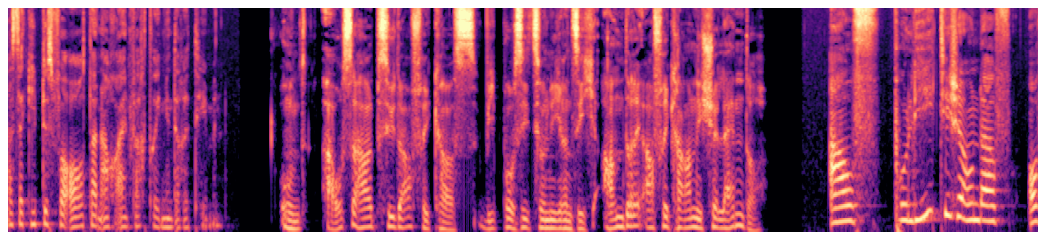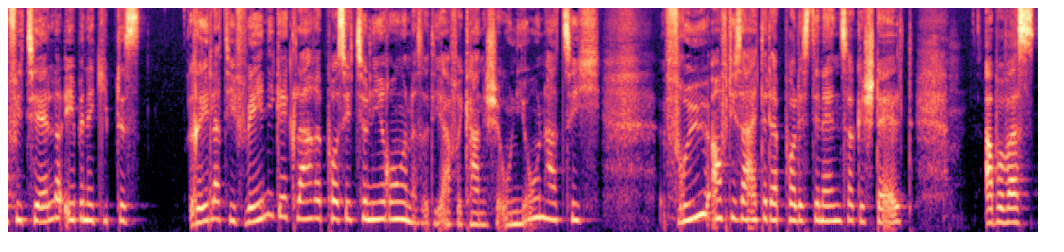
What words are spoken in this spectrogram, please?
Also da gibt es vor Ort dann auch einfach dringendere Themen. Und außerhalb Südafrikas, wie positionieren sich andere afrikanische Länder? Auf politischer und auf offizieller Ebene gibt es relativ wenige klare Positionierungen. Also die Afrikanische Union hat sich früh auf die Seite der Palästinenser gestellt. Aber was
